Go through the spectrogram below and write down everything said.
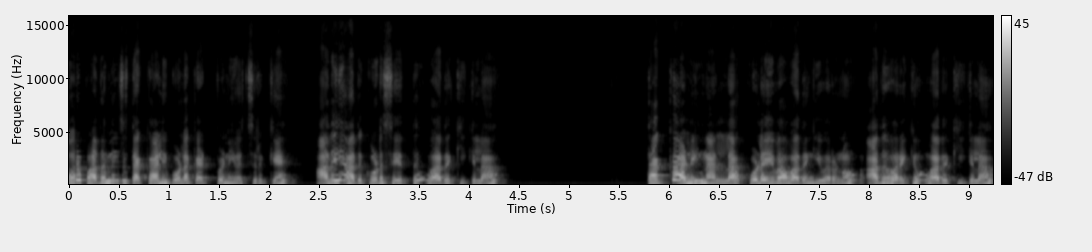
ஒரு பதினஞ்சு தக்காளி போல் கட் பண்ணி வச்சுருக்கேன். அதையும் அது கூட சேர்த்து வதக்கிக்கலாம். தக்காளி நல்லா குலைவாக வதங்கி வரணும். அது வரைக்கும் வதக்கிக்கலாம்.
